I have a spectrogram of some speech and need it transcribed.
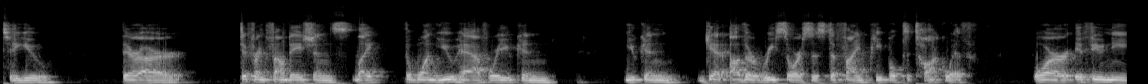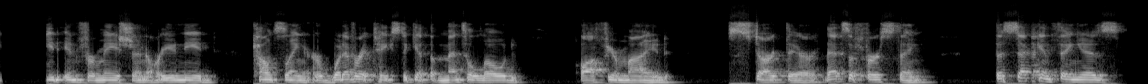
to you. There are different foundations like the one you have where you can you can get other resources to find people to talk with. Or if you need information or you need counseling or whatever it takes to get the mental load off your mind start there. That's the first thing. The second thing is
